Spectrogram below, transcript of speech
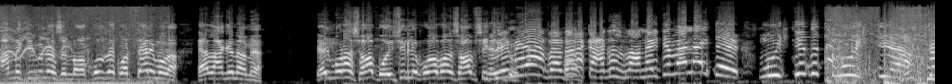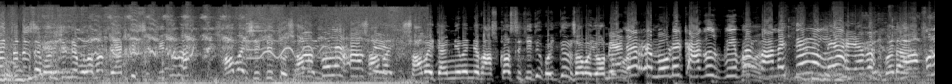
আমি কি মনে আছে নকল যে করতে আরে মোরা। এ লাগে না মে এই মোরা সব বরিশালে বলাবান সব শিক্ষিত মেয়ে বেটারা কাগজ বানাইতে বানাইতে মুইতে দিতে মুইতে চেষ্টা বরিশালে বলাবান ব্যাগ কে শিক্ষিত না সবাই শিক্ষিত সবাই বলে হাসে। সবাই সবাই টাইম নেবেন পাস করছে শিক্ষিত কইতে সবাই অটো বেটারা মোড়ে কাগজ পেপার হ্যাঁ। বানাইতে না লে আবার নকল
